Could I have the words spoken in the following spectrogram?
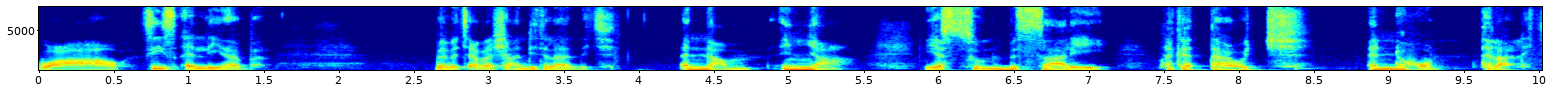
ዋው! ሲጸልይ ነበር። በመጨረሻ እንዲህ ትላለች እናም እኛ የእሱን ምሳሌ ተከታዮች እንሆን ትላለች።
